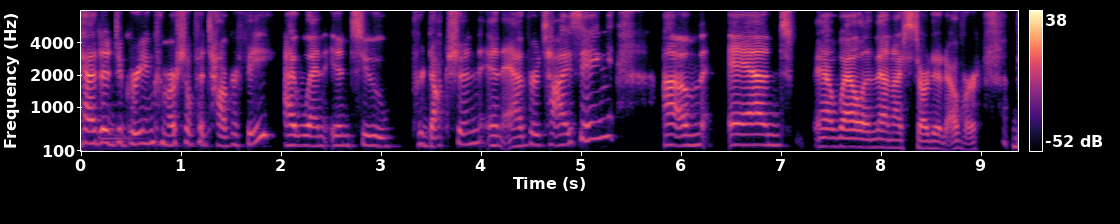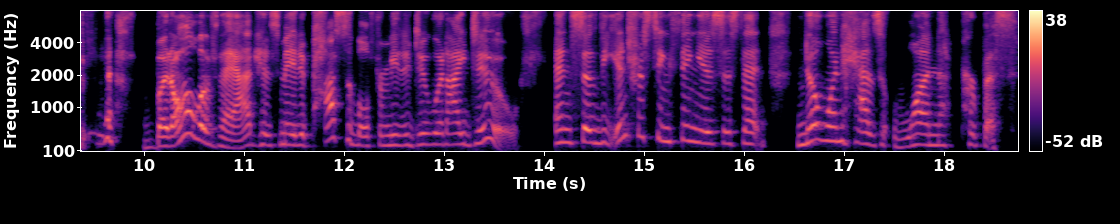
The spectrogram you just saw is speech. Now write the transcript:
Had a degree in commercial photography. I went into production and advertising. Um, and well, and then I started over. but all of that has made it possible for me to do what I do. And so the interesting thing is, is that no one has one purpose.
